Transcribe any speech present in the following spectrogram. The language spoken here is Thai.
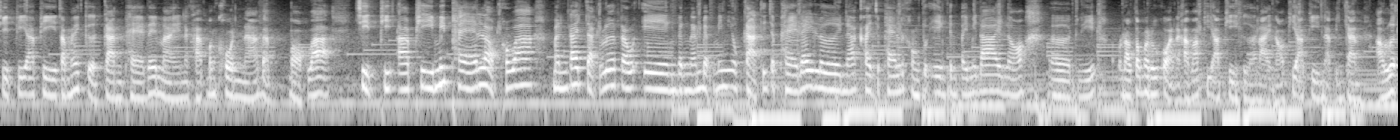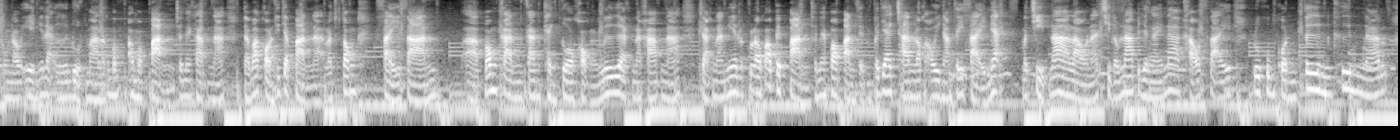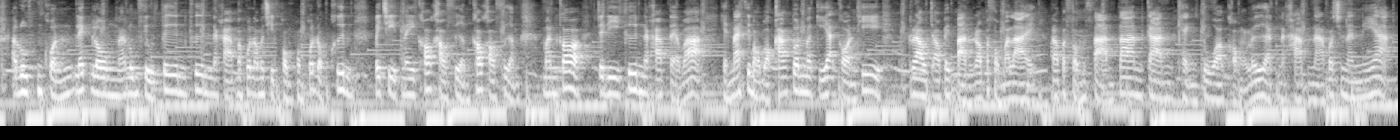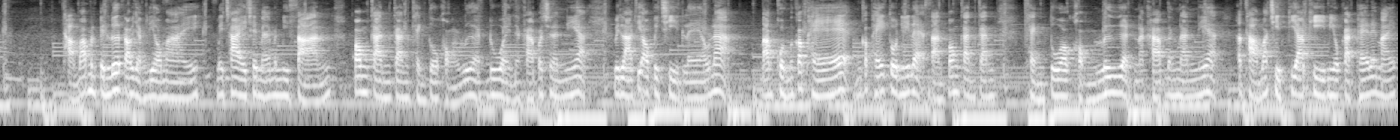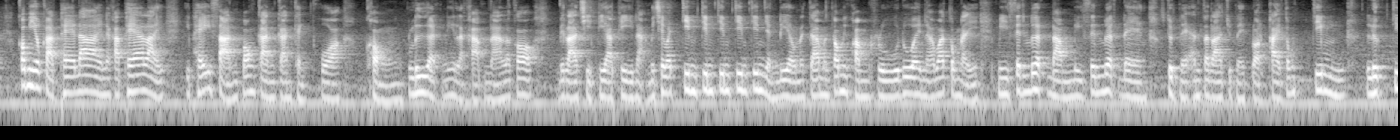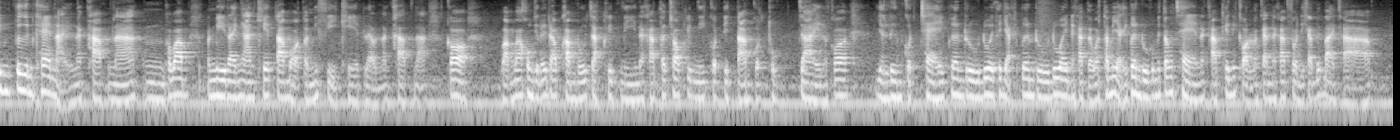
ฉีด PRP ทำให้เกิดการแพ้ได้ไหมนะครับ บางคนนะแบบบอกว่าฉีด PRP ไม่แพ้หรอกเพราะว่ามันได้จากเลือดเราเอง ดังนั้นแบบไม่มีโอกาสที่จะแพ้ได้เลยนะ ใครจะแพ้เลือดของตัวเองเป็นไปไม่ได้เนาะเออทีนี้เราต้องมารู้ก่อนนะครับว่า PRP คืออะไรเนาะ PRP เนี่ยเป็นการเอาเลือดของเราเองนี่แหละเออดูดมาแล้วก็เอามาปั่นใช่ไหมครับนะแต่ว่าก่อนที่จะปั่นนะเราจะต้องใส่สาร ป้องกันการแข็งตัวของเลือดนะครับนะ จากนั้นเนี่ยเราก็เอาไปปั่นใช่ไหมพอปั่นเสร็จมันก็แยกชั้นแล้วก็เอาอ้น้ำใสๆเนี่ย มาฉีดหน้าเรานะ ฉีดแล้วหน้าเป็นยังไงหน้าขาวใสรูขุมขนตื้นขึ้นนะรูขุมขนเล็กลงนะรูมสิวตื้นขึ้นนะครับบางคนเอามาฉีดผมผมก็ดกขึ้น ไปฉีดในข้อเข่าเสื่อมข้อเข่าเสื่อม มันก็จะดีขึ้นนะครับ แต่ว่าเห็นไหมที่บอกบอกข้างต้นเมื่อกี้ก่อนที่เราจะเอาไปปั่นเราผสมอะไร เราผสมสารต้านการแข็งตัวของเลือดนะครับนะเพราะฉะนั้นเนี่ย ถามว่ามันเป็นเลือดเราอย่างเดียวไหมไม่ใช่ใช่ไหมมันมีสารป้องกันการแข็งตัวของเลือดด้วยนะครับเพราะฉะนั้นเนี่ยเวลาที่เอาไปฉีดแล้วนะ่ะบางคนมันก็แพ้ มันก็แพ้ตัวนี้แหละสารป้องกันการแข็งตัวของเลือดนะครับ ดังนั้นเนี่ยถ้าถามว่าฉีด PRP มีโอกาสแพ้ได้ไหม ก็มีโอกาสแพ้ได้นะครับ แพ้อะไร อีแพ้อีสารป้องกันการแข็งตัวของเลือดนี่แหละครับนะ แล้วก็เวลาฉีด PRP นะไม่ใช่ว่าจิ้มจิ้มจิ้มจิ้มจิ้มอย่างเดียวนะจ๊ะ มันต้องมีความรู้ด้วยนะ ว่าตรงไหนมีเส้นเลือดดำมีเส้นเลือดแดง จุดไหนอันตรายจุดไหนปลอดภัยต้องจิ้มลึกจิ้มตื้นแค่ไหนนะครับนะเพราะว่ามันมีรายงานเคสตาบอดตอนนี้4เคสแล้วนะครับนะก็ หวังว่าคงจะได้รับความรู้จากคลิปนี้นะครับ ถ้าชอบคลิปนี้กดติดตามกดถูกใจ แล้วก็อย่าลืมกดแชร์ให้เพื่อนรู้ด้วย ถ้าอยากให้เพื่อนรู้ด้วยนะครับ แต่ว่าถ้าไม่อยากให้เพื่อนรู้ก็ไม่ต้องแชร์นะครับแค่นี้ก่อนแล้วกันนะครับ สวัสดีครับบ๊ายบายครับ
